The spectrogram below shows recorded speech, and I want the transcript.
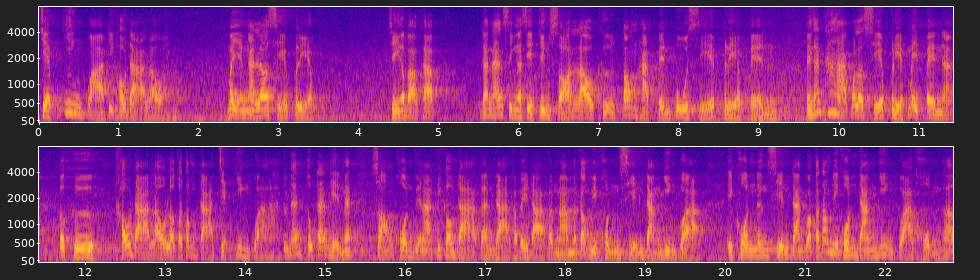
เจ็บยิ่งกว่าที่เขาด่าเรา ไม่อย่างนั้นเราเสียเปรียบ จริงหรือเปล่าครับ ดังนั้นสิ่งศักดิ์สิทธิ์จึงสอนเราคือต้องหัดเป็นผู้เสียเปรียบเป็น ดังนั้นถ้าหากว่าเราเสียเปรียบไม่เป็นอะก็คือเขาด่าเราเราก็ต้องด่าเจ็บยิ่งกว่าดังนั้นทุกท่านเห็นไหมสองคนเวลาที่เขาด่ากันด่ากันไปด่ากันมา มันต้องมีคนเสียงดังยิ่งกว่าอีกคนหนึ่งเสียงดังกว่าก็ต้องมีคนดังยิ่งกว่าข่มเขา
